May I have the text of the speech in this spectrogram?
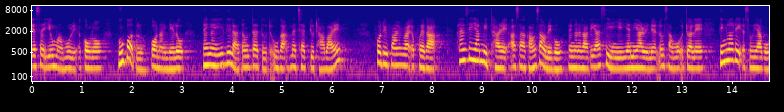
ရက်ဆက်ရုံမှမှုတွေအကုန်လုံးဘူးပေါ်သလိုပေါ်နိုင်တယ်လို့နိုင်ငံရေးလှိလာသုံးသပ်သူတဦးကမှတ်ချက်ပြုထားပါတယ်။45 right အဖွဲ့က ဖမ်းဆီးရမိထားတဲ့အာဆာခေါင်းဆောင်တွေကိုနိုင်ငံတကာတရားစီရင်ရေးရန်နေရတွေနဲ့လှုပ်ဆောင်မှုအတွက်လည်းဘင်္ဂလားဒေ့ရှ်အစိုးရကို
